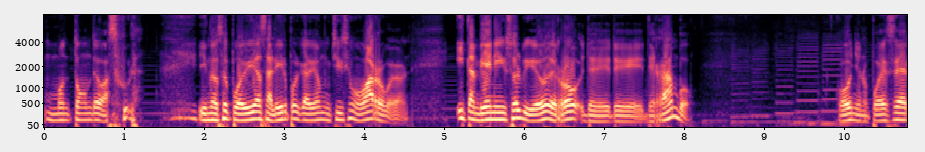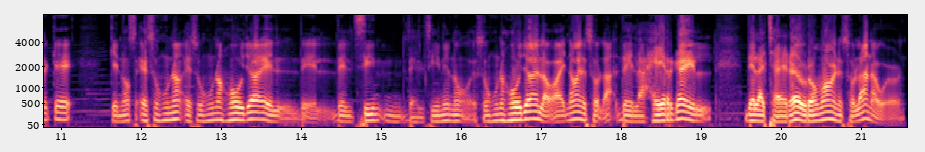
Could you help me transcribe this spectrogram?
montón de basura. Y no se podía salir porque había muchísimo barro, weón. Y también hizo el video de, de, de, de Rambo. Coño, no puede ser que que no, eso es una, eso es una joya del, del, del, cine, del cine, no, eso es una joya de la vaina venezolana, de la jerga de la echadera de broma venezolana, weón.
